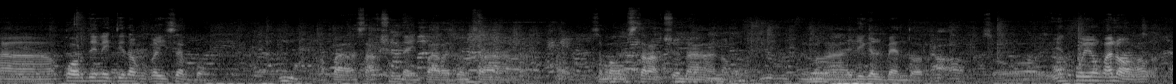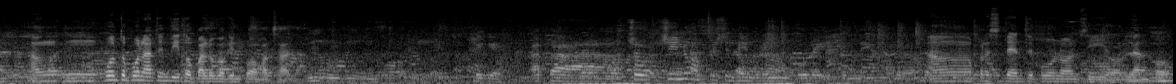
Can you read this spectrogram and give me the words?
ah coordinate din ako kay Sir Bong Mm. ah, para sa action line para doon sa sa mga obstruction na ano ng mga illegal vendor Oo. So, yun po yung ano, ang, ang punto po natin dito, paluwagin po ang kalsada. Mm, mm, mm. Sige. At ah, so, sino ang presidente ng kulay itim na? Alam? Ang presidente po noon, si Orlan po.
